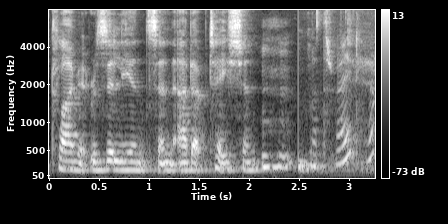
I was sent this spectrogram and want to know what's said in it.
climate resilience and adaptation. Mm-hmm. That's right. Yeah.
